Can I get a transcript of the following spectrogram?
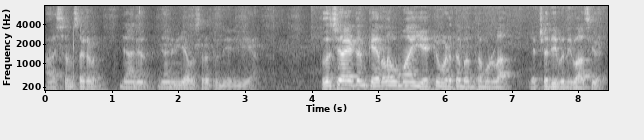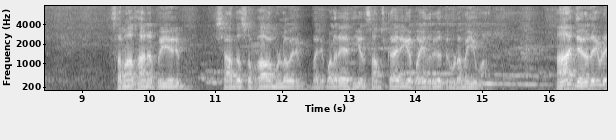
ആശംസകളും ഞാൻ ഞാനും ഈ അവസരത്തിൽ നേരുകയാണ്. തീർച്ചയായിട്ടും കേരളവുമായി ഏറ്റവും അടുത്ത ബന്ധമുള്ള ലക്ഷദ്വീപ് നിവാസികൾ സമാധാനപ്രിയരും ശാന്ത സ്വഭാവമുള്ളവരും വളരെയധികം സാംസ്കാരിക പൈതൃകത്തിനുടമയുമാണ്. ആ ജനതയുടെ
